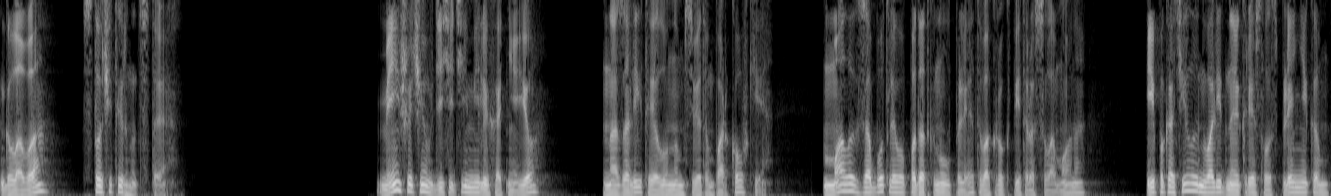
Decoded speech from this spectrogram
Глава 114 Меньше чем в десяти милях от нее, на залитой лунным светом парковке, Малых заботливо подоткнул плед вокруг Питера Соломона и покатил инвалидное кресло с пленником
